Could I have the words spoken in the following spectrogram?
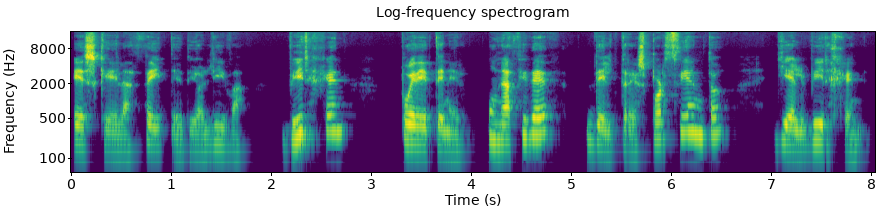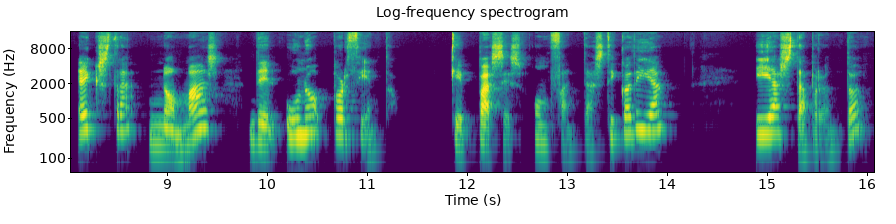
es que el aceite de oliva virgen puede tener una acidez del 3% y el virgen extra no más del 1%. Que pases un fantástico día y hasta pronto.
